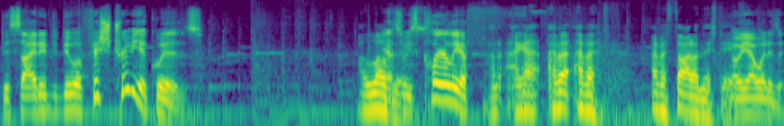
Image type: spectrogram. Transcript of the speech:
decided to do a fish trivia quiz. I love yeah, this. so he's clearly a. F- I, got, I, have a, I, have a, I have a thought on this, Dave. oh, yeah, what is it?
